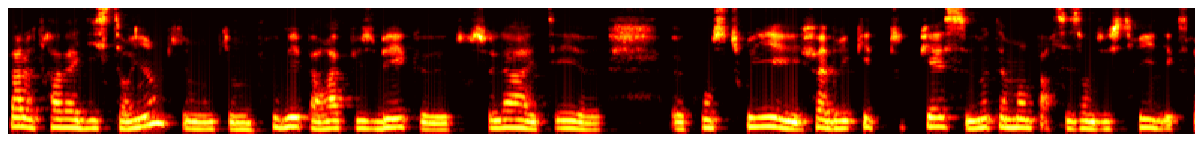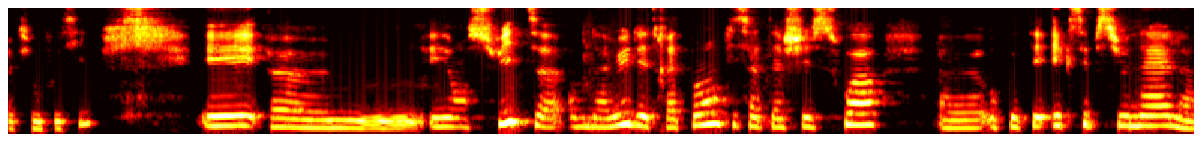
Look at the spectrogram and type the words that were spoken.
par le travail d'historiens qui ont, prouvé par A plus B que tout cela a été euh, euh, construit et fabriqué de toutes pièces, notamment par ces industries d'extraction fossile. Et, euh, et, ensuite, on a eu des traitements qui s'attachaient soit au côté exceptionnel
